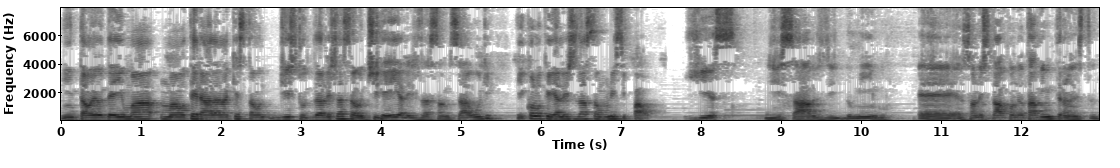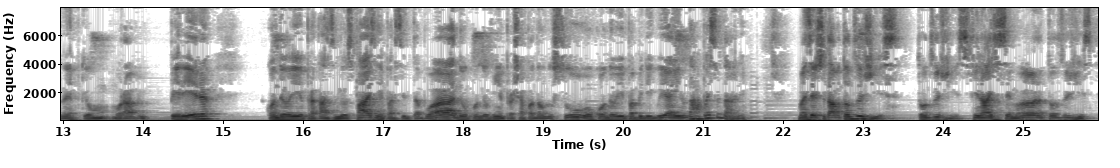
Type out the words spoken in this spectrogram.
Então eu dei uma, uma alterada na questão de estudo da legislação. Eu tirei a legislação de saúde e coloquei a legislação municipal. Dias de sábado e domingo. É, eu só não estudava quando eu estava em trânsito, né? Porque eu morava em Pereira quando eu ia para casa dos meus pais, em Aparecido Tabuado, ou quando eu vinha para Chapadão do Sul, ou quando eu ia para Birigui, aí não dava para estudar, né? Mas eu estudava todos os dias, todos os dias, finais de semana, todos os dias.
